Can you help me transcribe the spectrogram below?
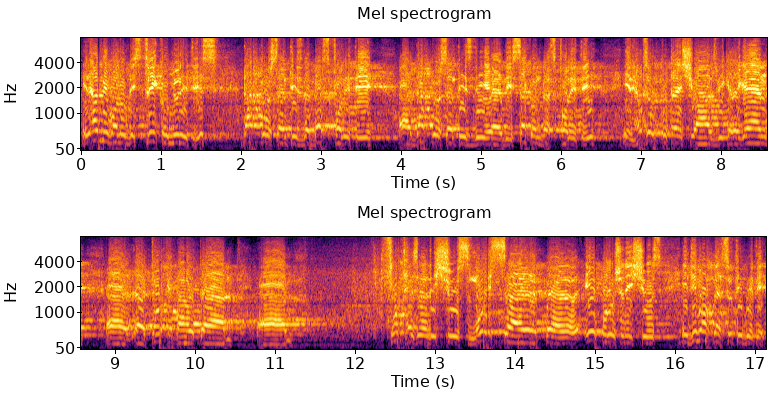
in every one of these three communities, that percent is the best quality, uh, that percent is the, uh, the second best quality. In hazard potentials, we can again uh, uh talk about um, um, flood hazard issues, noise, uh, uh, air pollution issues, in development suitability.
